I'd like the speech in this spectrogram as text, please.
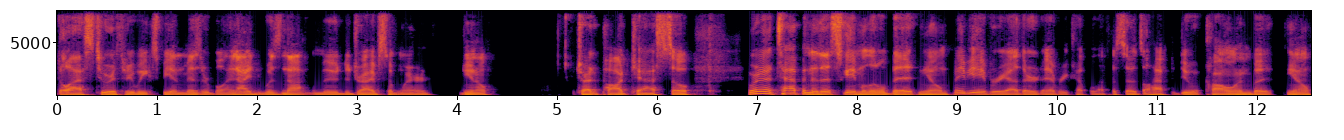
the last two or three weeks being miserable. And I was not in the mood to drive somewhere, you know, try to podcast. So we're going to tap into this game a little bit. You know, maybe every other every couple episodes I'll have to do it, Colin. But you know,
